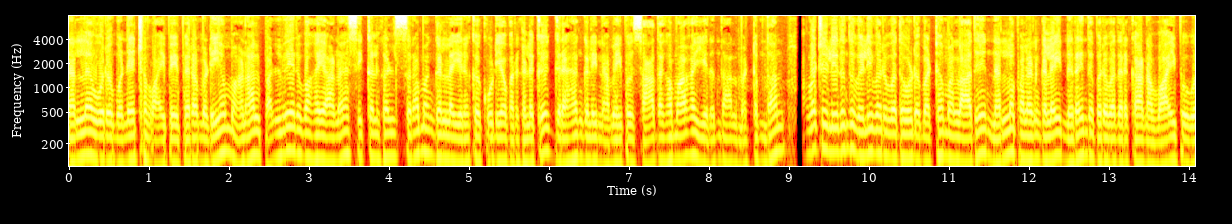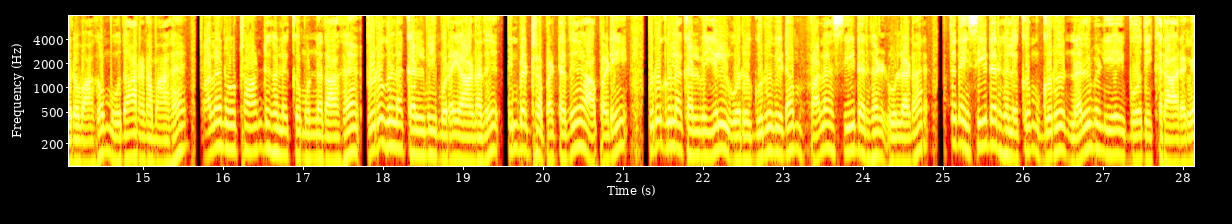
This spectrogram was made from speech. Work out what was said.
நல்ல ஒரு முன்னேற்ற வாய்ப்பை பெற முடியும். ஆனால் பல்வேறு வகையான சிக்கல்கள் சிரமங்கள்ல இருக்கக்கூடியவர்களுக்கு கிரகங்களின் அமைப்பு சாதகமாக இருந்தால் மட்டும்தான் அவற்றிலிருந்து வெளிவருவதோடு மட்டுமல்லாது நல்ல பலன்களை நிறைந்து பெறுவதற்கான வாய்ப்பு உருவாகும். உதாரணமாக பல நூற்றாண்டுகளுக்கு முன்னதாக குருகுல கல்வி முறையானது பின்பற்றப்பட்டது. அப்படி குருகுல கல்வியில் ஒரு குருவிடம் பல சீடர்கள் உள்ளனர். அத்தனை சீடர்களுக்கும் குரு நல்வழியை போதிக்கிறாருங்க.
